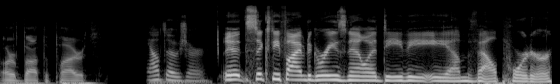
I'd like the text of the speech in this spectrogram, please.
are about the Pirates. Al Dozier. It's 65 degrees now at DVE. I'm Val Porter.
